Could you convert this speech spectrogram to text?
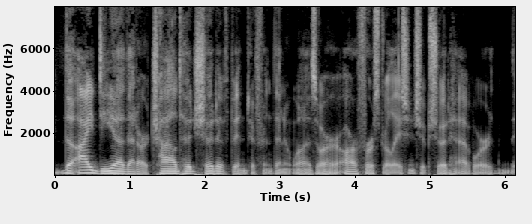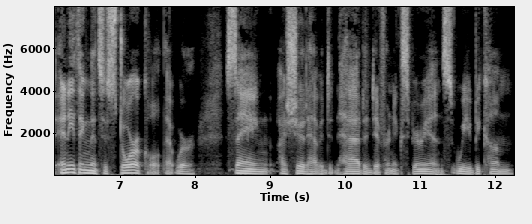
the idea that our childhood should have been different than it was, or our first relationship should have, or anything that's historical that we're saying I should have had a different experience, we become,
